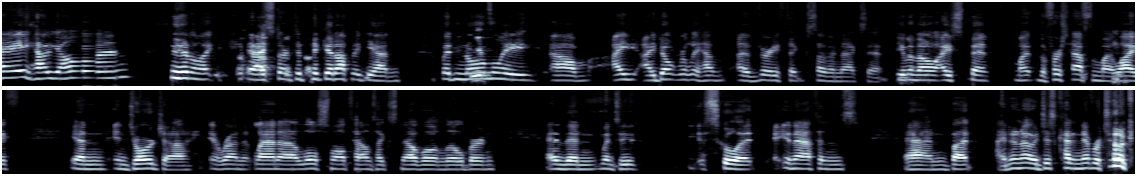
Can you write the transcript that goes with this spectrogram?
"Hey, how y'all doing?" And like, and I start to pick it up again. But normally, um, I I don't really have a very thick Southern accent, even no. though I spent my the first half of my life in in Georgia, around Atlanta, little small towns like Snellville and Lilburn, and then went to school at in Athens, and but I don't know, it just kind of never took.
